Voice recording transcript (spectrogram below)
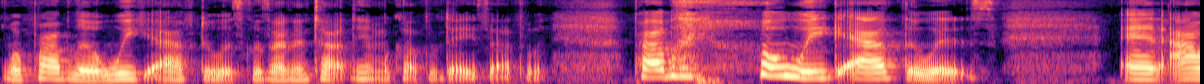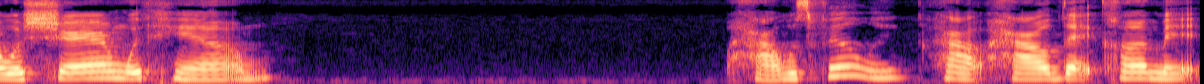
Well, probably a week afterwards because I didn't talk to him a couple of days afterwards. Probably a week afterwards. And I was sharing with him how I was feeling, how how that comment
